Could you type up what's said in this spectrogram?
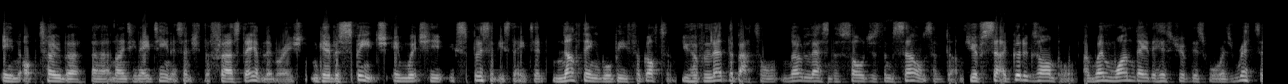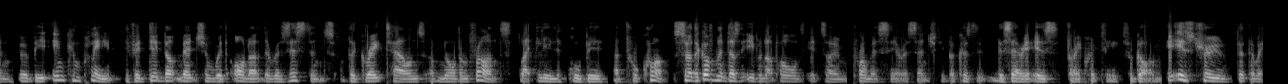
in October uh, 1918, essentially the first day of liberation, and gave a speech in which he explicitly stated, Nothing will be forgotten. You have led the battle no less than the soldiers themselves have done. You have set a good example, and when one day the history of this war is written, it would be incomplete if it did not mention with honour the resistance of the great towns of northern France, like Lille, Roubaix, and Tourcoing. So the government doesn't even uphold its own promise here, essentially, because this area is very quickly forgotten. It is true that there were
